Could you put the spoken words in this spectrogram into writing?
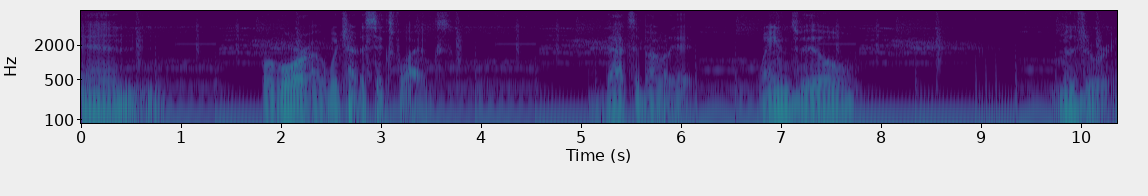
and Aurora, which had a Six Flags. That's about it. Waynesville, Missouri.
